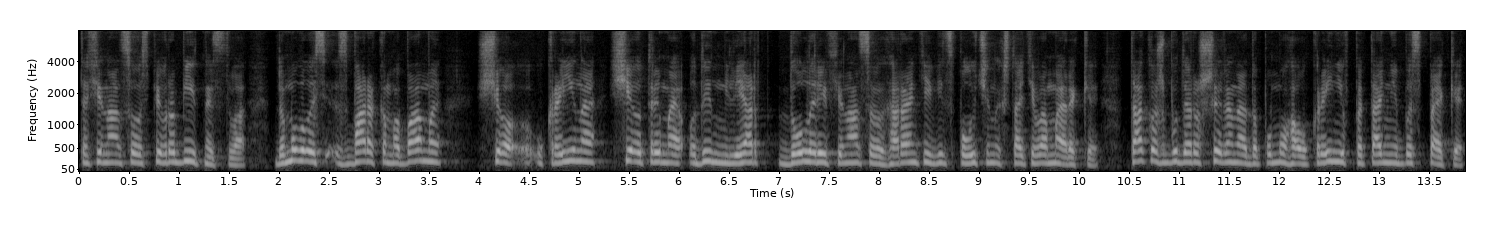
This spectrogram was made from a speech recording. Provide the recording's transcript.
та фінансового співробітництва. Домовились з Бараком Обами що Україна ще отримає 1 мільярд доларів фінансових гарантій від Сполучених Штатів Америки. Також буде розширена допомога Україні в питанні безпеки.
